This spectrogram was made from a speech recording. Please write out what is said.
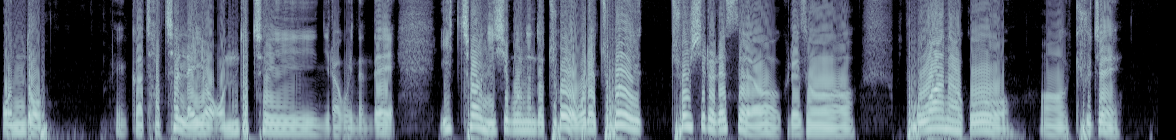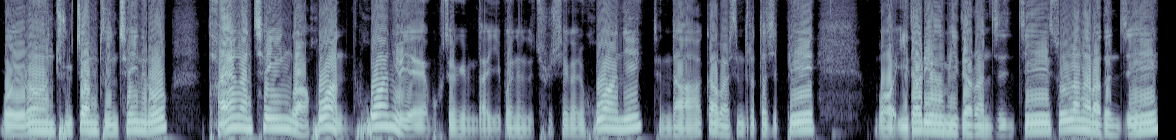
온도 그러니까 자체 레이어 온도 체인이라고 있는데 2025년도 초에 올해 초에 출시를 했어요. 그래서 보완하고 어, 규제 뭐 이런 중점 둔 체인으로 다양한 체인과 호환, 호환이 얘의 목적입니다. 이번에도 출시해가지고 호환이 된다. 아까 말씀드렸다시피 뭐 이더리움이더라든지 솔라나라든지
